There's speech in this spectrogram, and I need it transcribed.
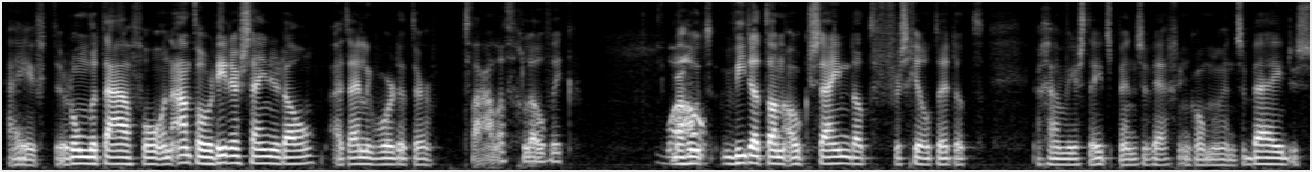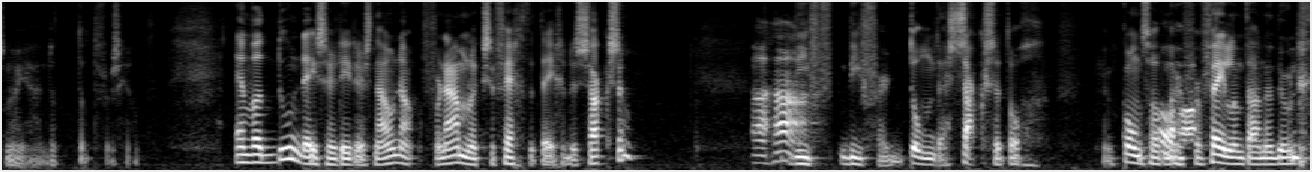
Hij heeft de ronde tafel. Een aantal ridders zijn er al. Uiteindelijk worden het er twaalf, geloof ik. Maar goed, wie dat dan ook zijn, dat verschilt. Hè? Dat, er gaan weer steeds mensen weg en komen mensen bij. Dus nou ja, dat, dat verschilt. En wat doen deze ridders nou? Nou, voornamelijk ze vechten tegen de Saksen. Aha. Die, die verdomde Saksen toch. Constant Oh. maar vervelend aan het doen.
